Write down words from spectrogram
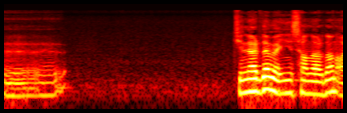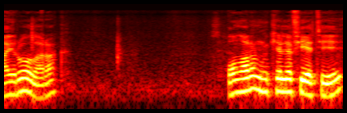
e, cinlerden ve insanlardan ayrı olarak onların mükellefiyeti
